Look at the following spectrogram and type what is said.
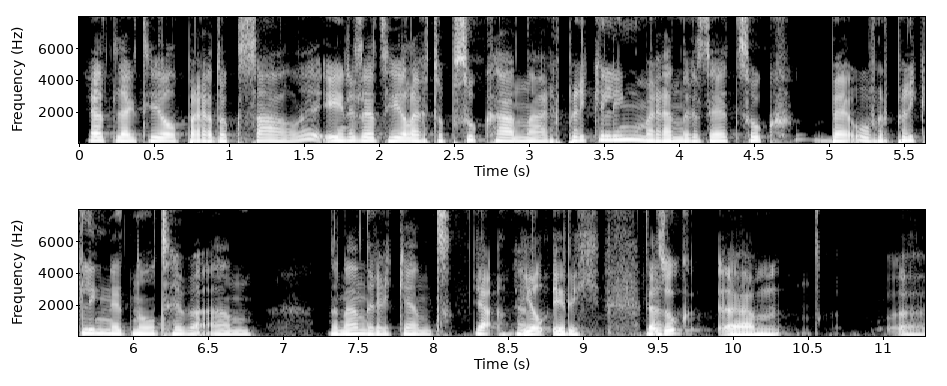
Ja, het lijkt heel paradoxaal. Hè? Enerzijds heel hard op zoek gaan naar prikkeling, maar anderzijds ook bij overprikkeling net nood hebben aan de andere kant. Ja, heel ja. erg. Dat ja. is ook... Um, uh,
